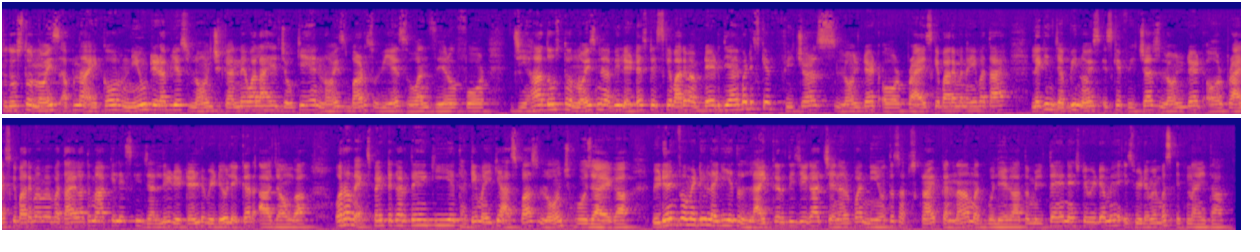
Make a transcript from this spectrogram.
तो दोस्तों नॉइस अपना एक और न्यू टी लॉन्च करने वाला है, जो कि है नॉइस बर्ड्स वी एस वन ज़ीरो फोर जी हाँ दोस्तों नॉइस ने अभी लेटेस्ट इसके बारे में अपडेट दिया है बट इसके फीचर्स लॉन्च डेट और प्राइस के बारे में नहीं बताया लेकिन जब भी नॉइस इसके फीचर्स लॉन्च डेट और प्राइस के बारे में हमें बताएगा तो मैं आपके लिए इसकी जल्दी डिटेल्ड वीडियो लेकर आ जाऊँगा। और हम एक्सपेक्ट करते हैं कि ये थर्टी मई के आसपास लॉन्च हो जाएगा। वीडियो इन्फॉर्मेटिव लगी है तो लाइक कर दीजिएगा चैनल पर नहीं हो तो सब्सक्राइब करना मत भूलिएगा। तो मिलते हैं नेक्स्ट वीडियो में, इस वीडियो में बस इतना ही था।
